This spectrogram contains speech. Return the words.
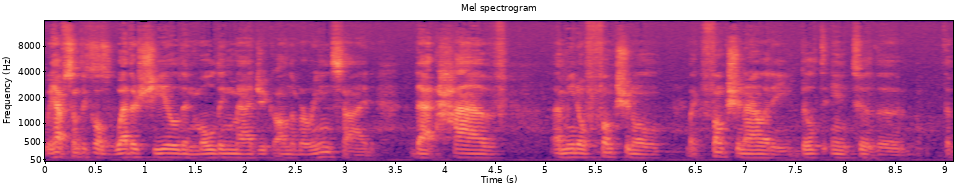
we have something called Weather Shield and Molding Magic on the marine side that have amino functional like functionality built into the the,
